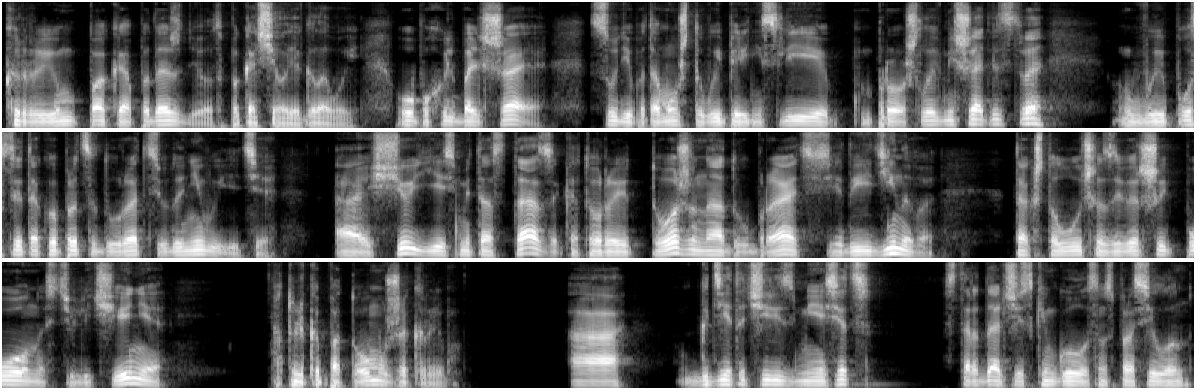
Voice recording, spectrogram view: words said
Крым пока подождет», — покачал я головой. «Опухоль большая. Судя по тому, что вы перенесли прошлое вмешательство, вы после такой процедуры отсюда не выйдете. А еще есть метастазы, которые тоже надо убрать все до единого. Так что лучше завершить полностью лечение, а только потом уже Крым». «А «Где-то через месяц?» — страдальческим голосом спросил он.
